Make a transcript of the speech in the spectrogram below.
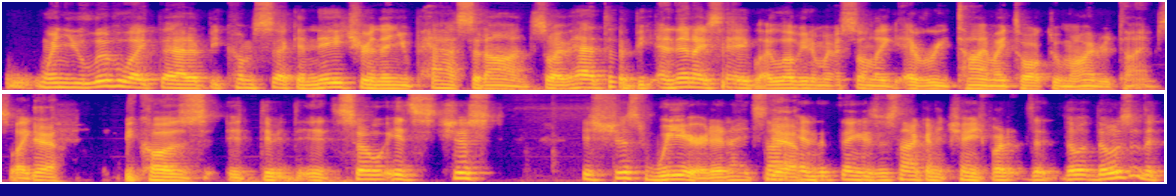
when you live like that, it becomes second nature, and then you pass it on. So I've had to be, and then I say I love you to my son like every time I talk to him a hundred times, like Yeah. because it it, it so it's just it's just weird, and it's not. Yeah. And the thing is, it's not going to change. But th- th- those are the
